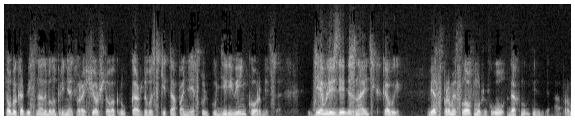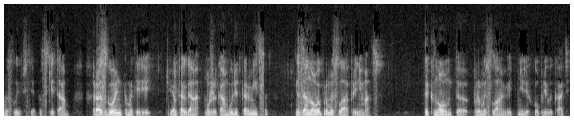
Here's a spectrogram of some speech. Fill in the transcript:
То бы, кажись, надо было принять в расчет, что вокруг каждого скита по нескольку деревень кормится. Земли здесь знаете каковы. Без промыслов мужику дохнуть нельзя, а промыслы все по скитам. Разгонит матерей, чем тогда мужикам будет кормиться? За новые промысла приниматься. Так новым-то промыслам ведь нелегко привыкать.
